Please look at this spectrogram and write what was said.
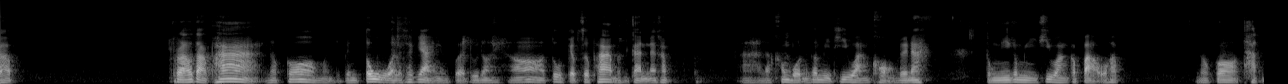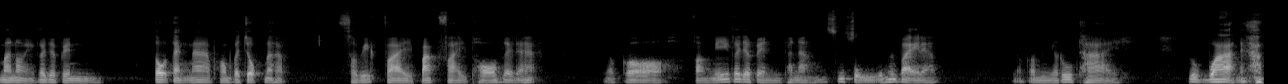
กับ ราวตากผ้าแล้วก็เหมือนจะเป็นตู้อะไรสักอย่างหนึ่งเปิดดูหน่อยอ๋อตู้เก็บเสื้อผ้าเหมือนกันนะครับอ่าแล้วข้างบนก็มีที่วางของด้วยนะ ตรงนี้ก็มีที่วางกระเป๋าครับ แล้วก็ถัดมาหน่อยก็จะเป็นโต๊ะแต่งหน้าพร้อมกระจกนะครับสวิตช์ไฟปลั๊กไฟพร้อมเลยนะฮะแล้วก็ฝั่งนี้ก็จะเป็นผนังสูงๆขึ้นไปนะครับ แล้วก็มีรูปถ่ายรูปวาดนะครับ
